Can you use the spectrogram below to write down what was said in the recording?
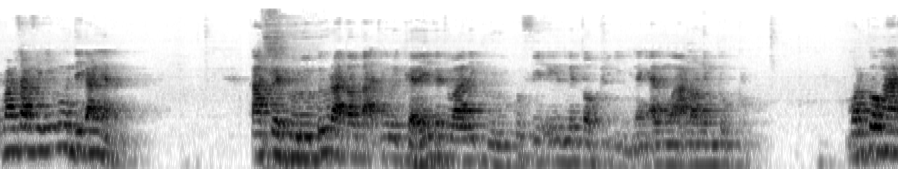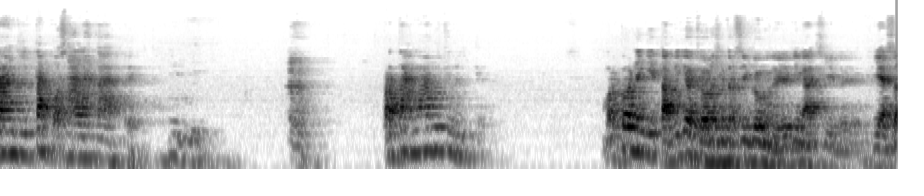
Imam Syafi'i itu ngendikannya. Kabeh guru itu atau tak curigai kecuali guruku fi ilmi tobi'i, yang ilmu anonim tubuh. Mereka ngarang kitab kok salah kabeh. Pertama aku curiga. Mereka nih kitab ini ada orang tersinggung loh, ini ngaji loh, biasa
